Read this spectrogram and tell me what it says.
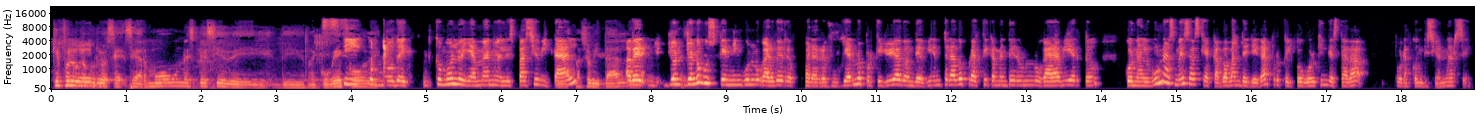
¿Qué fue lo que ocurrió? ¿Se, armó una especie de, recoveco? Sí, como de, ¿cómo lo llaman? El espacio vital. El espacio vital. A ver, yo, yo no busqué ningún lugar de, para refugiarme porque yo ya donde había entrado prácticamente era un lugar abierto con algunas mesas que acababan de llegar porque el coworking estaba por acondicionarse.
